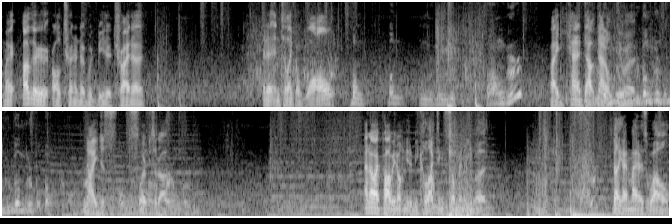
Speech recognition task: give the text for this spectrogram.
My other alternative would be to try to hit it into like a wall. I kind of doubt that'll do it. No, he just slurps it up. I know I probably don't need to be collecting so many, but I feel like I might as well.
